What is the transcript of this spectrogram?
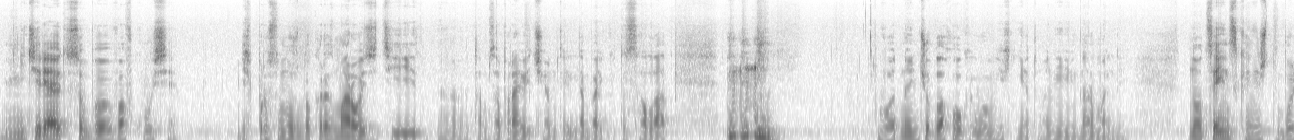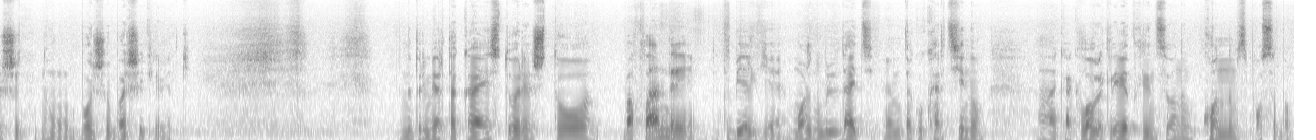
не теряют особо во вкусе. Их просто нужно только разморозить и э, там заправить чем-то или добавить какой-то салат. Вот, но ничего плохого как бы в них нету, они нормальные. Но ценится, конечно, больше, ну, больше большие креветки. Например, такая история, что во Фландрии, это Бельгия, можно наблюдать эм, такую картину. а, как ловля креветок традиционным конным способом.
